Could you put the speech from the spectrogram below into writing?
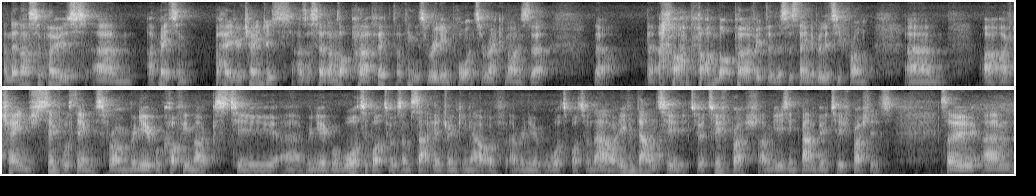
And then I suppose um, I've made some behavioural changes. As I said, I'm not perfect. I think it's really important to recognise that that that I'm, I'm not perfect in the sustainability front. I've changed simple things from renewable coffee mugs to uh, renewable water bottles. I'm sat here drinking out of a renewable water bottle now, even down to, to a toothbrush. I'm using bamboo toothbrushes. So um,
